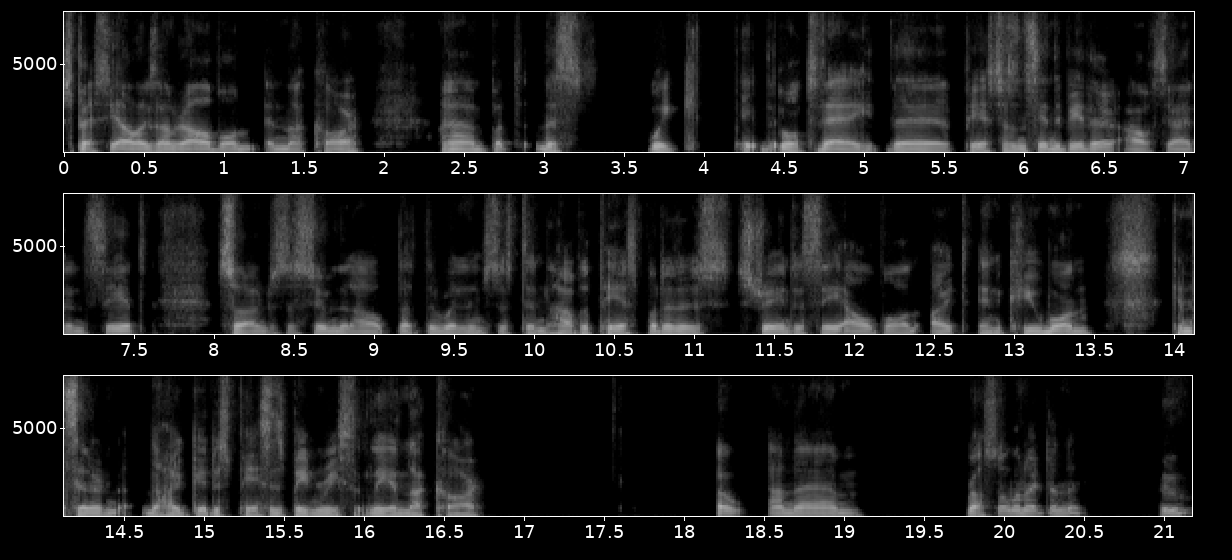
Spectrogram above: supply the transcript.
especially Alexander Albon in that car. Um, but this week, well today, the pace doesn't seem to be there. Obviously, I didn't see it, so I'm just assuming that Al- that the Williams just didn't have the pace. But it is strange to see Albon out in Q1, considering how good his pace has been recently in that car. Oh, and um, Russell went out, didn't he? Who?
